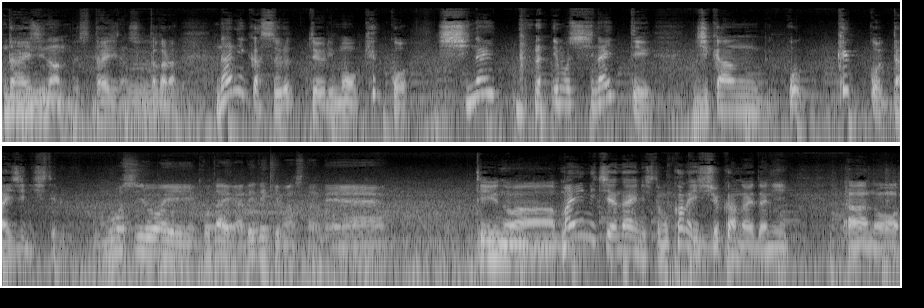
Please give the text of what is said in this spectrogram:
く大事なんです、大事なんですよ。うんだから何かするっていうよりも結構しない 何もしないっていう時間を結構大事にしてる。面白い答えが出てきましたね。っていうのはうん。毎日じゃないにしてもかなり1週間の間にあの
